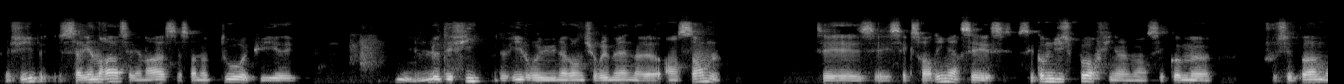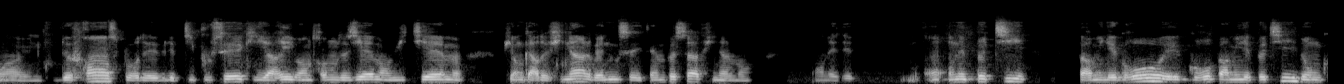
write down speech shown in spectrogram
je me suis dit, ça viendra, ça viendra, ça sera notre tour. Et puis, euh, le défi de vivre une aventure humaine euh, ensemble, c'est extraordinaire. C'est comme du sport finalement. C'est comme, euh, je sais pas moi, une Coupe de France pour des, des petits poussés qui arrivent en 32e, en 8e, puis en quart de finale. Ben nous, c'était un peu ça finalement. On est des, on, on, est petits parmi les gros et gros parmi les petits. Donc,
